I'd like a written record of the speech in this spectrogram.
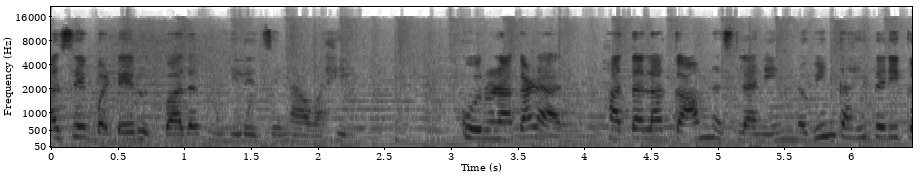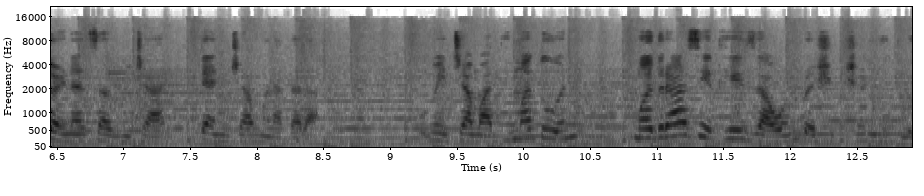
असे बटेर उत्पादक महिलेचे नाव आहे. कोरोना काळात हाताला काम नसल्याने नवीन काहीतरी करण्याचा विचार त्यांच्या मनात आला. उमेदच्या माध्यमातून मद्रास येथे जाऊन प्रशिक्षण घेतले.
